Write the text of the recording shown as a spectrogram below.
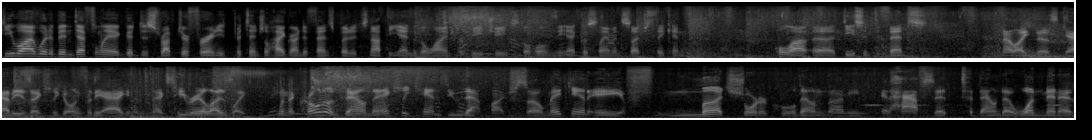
DY would have been definitely a good disruptor for any potential high ground defense, but it's not the end of the line for Vici. Still holding the Echo Slam and such. They can pull out a decent defense. And I like this. Gabbi is actually going for the Aghanim next. He realized, like, when the Chrono's down, they actually can't do that much. So making it a f- much shorter cooldown, I mean, it halves it to down to one minute.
